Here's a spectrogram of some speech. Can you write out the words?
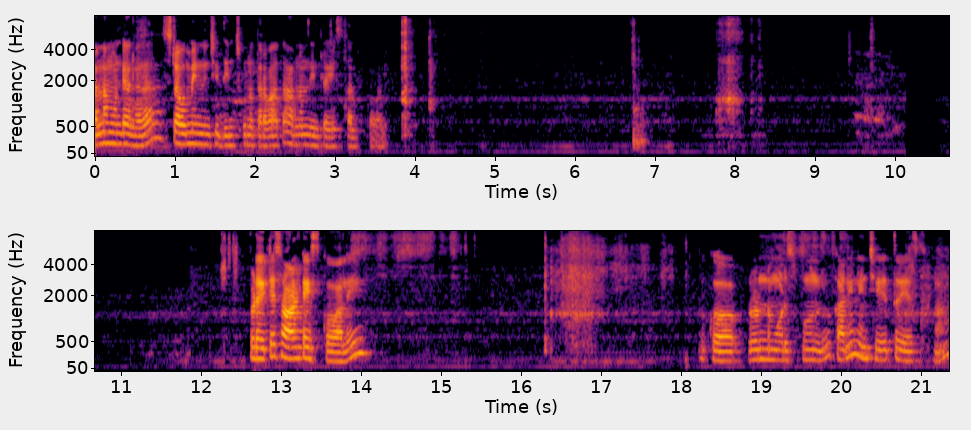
అన్నం వండాం కదా స్టవ్ మీద నుంచి దించుకున్న తర్వాత అన్నం దీంట్లో వేసి కలుపుకోవాలి. ఇప్పుడైతే సాల్ట్ వేసుకోవాలి. ఒక రెండు మూడు స్పూన్లు కానీ నేను చేతితో వేస్తున్నాను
